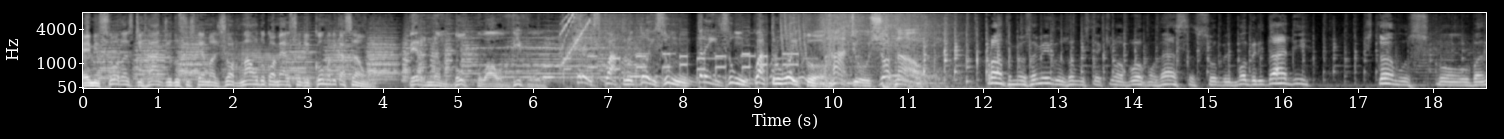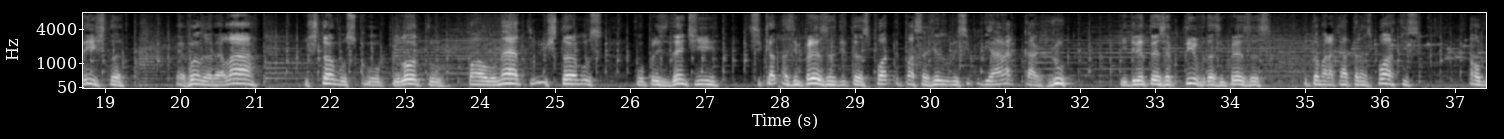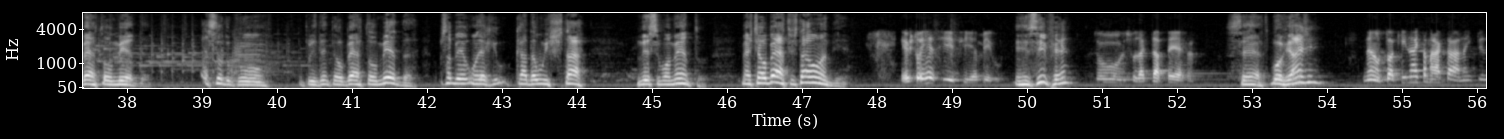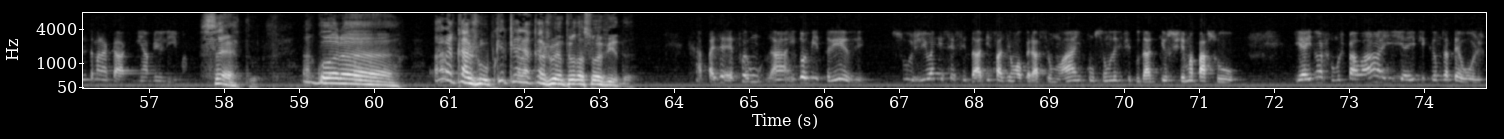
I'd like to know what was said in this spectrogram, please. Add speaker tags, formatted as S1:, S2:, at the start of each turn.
S1: Emissoras de rádio do Sistema Jornal do Comércio de Comunicação.
S2: Pernambuco ao vivo.
S3: 3421-3148. Rádio Jornal.
S4: Pronto, meus amigos, vamos ter aqui uma boa conversa sobre mobilidade. Estamos com o urbanista Evandro Avelar, estamos com o piloto Paulo Neto, estamos com o presidente das empresas de transporte de passageiros do município de Aracaju e diretor executivo das empresas Itamaracá Transportes, Alberto Almeida. Começando com o presidente Alberto Almeida, vamos saber onde é que cada um está nesse momento. Mestre Alberto, está onde?
S5: Eu estou em Recife, amigo.
S4: Em Recife, é?
S5: Estou, estou daqui da terra.
S4: Certo. Boa viagem?
S5: Não, estou aqui na Itamaracá, na empresa Itamaracá, em Abril Lima.
S4: Certo. Agora, Aracaju, por que, que Aracaju entrou na sua vida?
S5: Rapaz, é, foi um, em 2013 surgiu a necessidade de fazer uma operação lá em função da dificuldade que o sistema passou. E aí nós fomos para lá e aí ficamos até hoje.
